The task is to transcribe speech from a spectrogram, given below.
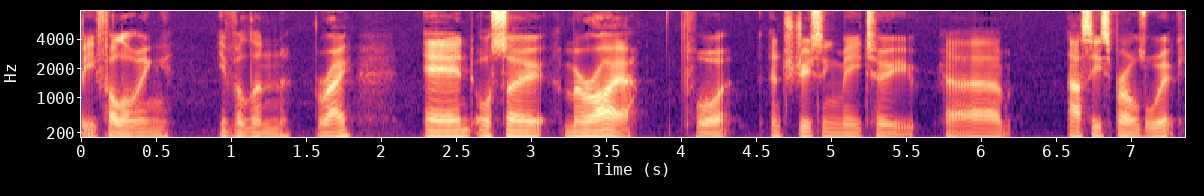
be following Evelyn Ray. and also Mariah for introducing me to uh, R.C. Sproul's work.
